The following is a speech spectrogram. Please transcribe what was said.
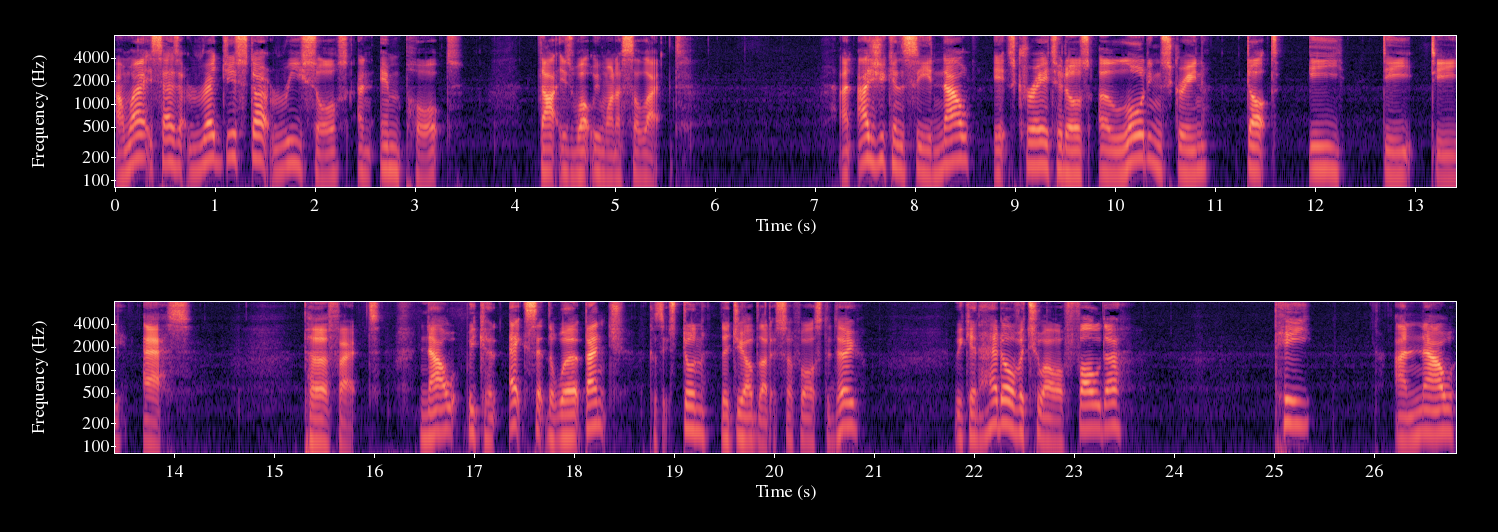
And where it says register resource and import, that is what we want to select. And as you can see now, it's created us a loading screen EDDS. Perfect. Now we can exit the workbench because it's done the job that it's supposed to do. We can head over to our folder, P, and now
